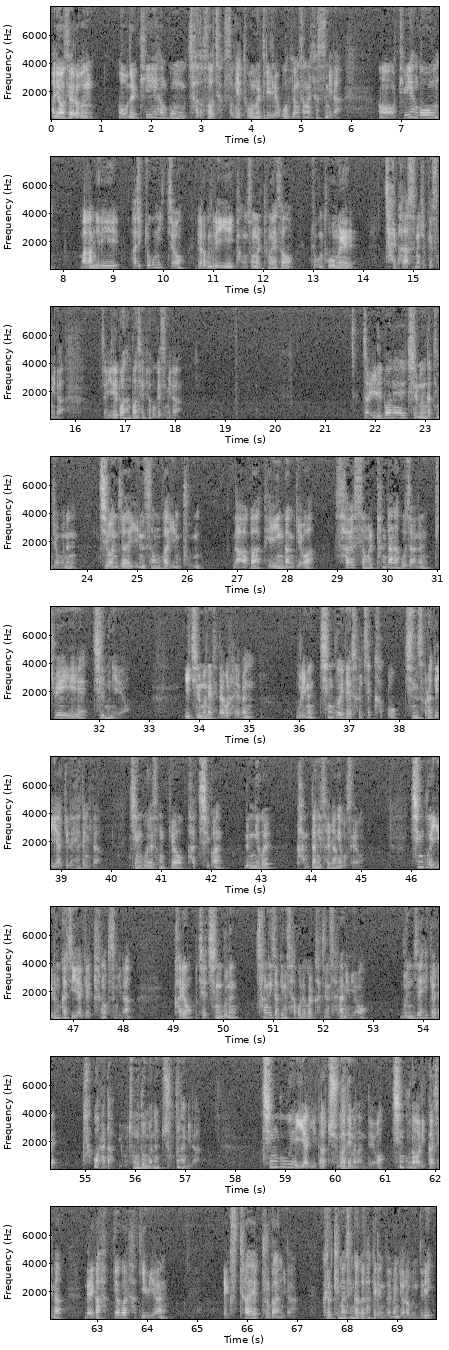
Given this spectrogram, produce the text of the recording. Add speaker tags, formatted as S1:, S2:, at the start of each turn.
S1: 안녕하세요 여러분. 어, 오늘 TA항공 자소서 작성에 도움을 드리려고 영상을 켰습니다. 어, TA항공 마감일이 아직 조금 있죠. 여러분들이 이 방송을 통해서 조금 도움을 잘 받았으면 좋겠습니다. 자 1번 한번 살펴보겠습니다. 자 1번의 질문 같은 경우는 지원자의 인성과 인품 나아가 대인관계와 사회성을 판단하고자 하는 TA의 질문이에요. 이 질문에 대답을 하려면 우리는 친구에 대해 솔직하고 진솔하게 이야기를 해야 됩니다. 친구의 성격, 가치관, 능력을 간단히 설명해 보세요. 친구의 이름까지 이야기할 필요는 없습니다. 가령 제 친구는 창의적인 사고력을 가진 사람이며 문제 해결에 탁월하다. 이 정도면 충분합니다. 친구의 이야기가 주가 되면 안 돼요. 친구는 어디까지나 내가 합격을 하기 위한 엑스트라에 불과합니다. 그렇게만 생각을 하게 된다면 여러분들이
